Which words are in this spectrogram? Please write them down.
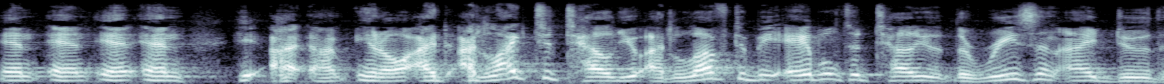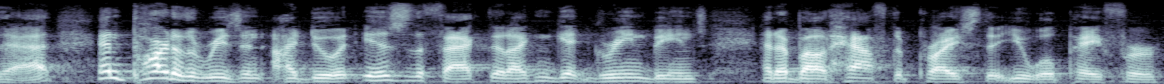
And, and, and, and he, I, I, you know, I'd, I'd like to tell you, I'd love to be able to tell you that the reason I do that, and part of the reason I do it is the fact that I can get green beans at about half the price that you will pay for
